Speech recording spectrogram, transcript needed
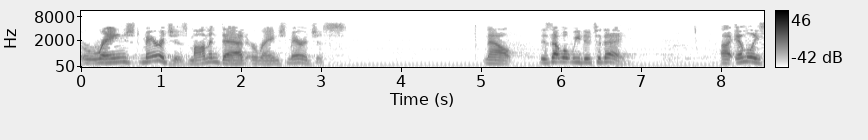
Arranged marriages. Mom and dad arranged marriages. Now, is that what we do today? Uh, Emily's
